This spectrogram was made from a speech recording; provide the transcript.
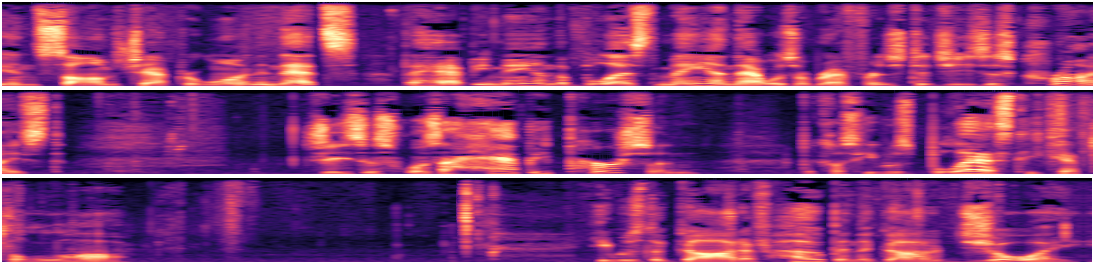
in Psalms chapter 1 and that's the happy man, the blessed man. That was a reference to Jesus Christ. Jesus was a happy person because he was blessed. He kept the law. He was the God of hope and the God of joy.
